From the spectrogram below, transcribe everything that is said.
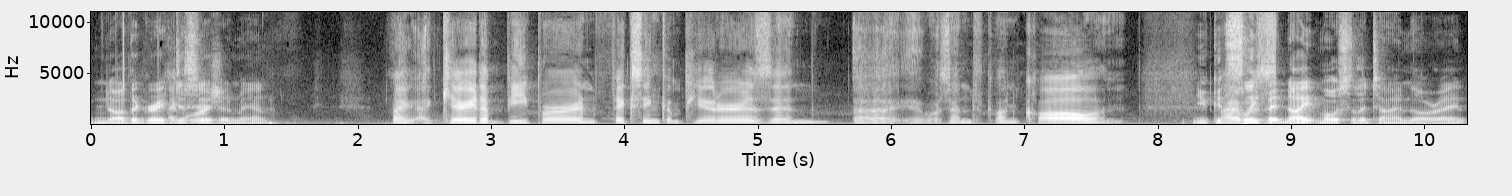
Another great I worked. decision, man. I, I carried a beeper and fixing computers, and uh, it was on on call, and You could I sleep was at night most of the time, though, right?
